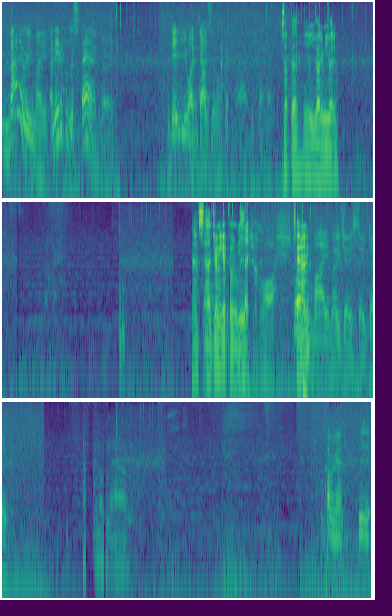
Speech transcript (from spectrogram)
Mana ring, mate. I need it for the spam, bro. Then you are dazzle. Alright, this guy. He's up there. Yeah, you got him, you got him. Nice. Uh, do you want to get the He's wheel? like. Oh, Say strong none? my mojo is so dope. I'm coming around. Who is it?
